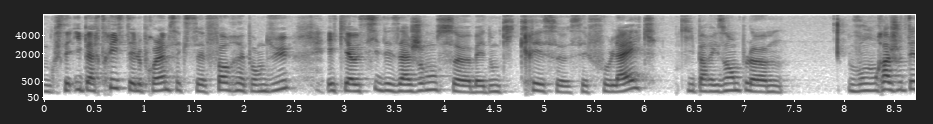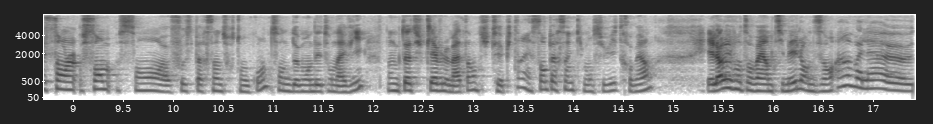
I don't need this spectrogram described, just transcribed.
Donc c'est hyper triste et le problème c'est que c'est fort répandu et qu'il y a aussi des agences euh, ben, donc, qui créent ce- ces faux likes qui par exemple euh, vont rajouter 100, 100, 100, euh, fausses personnes sur ton compte sans te demander ton avis. Donc toi tu te lèves le matin, tu te fais putain il y a 100 personnes qui m'ont suivi, trop bien. Et alors ils vont t'envoyer un petit mail en disant ah voilà euh,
